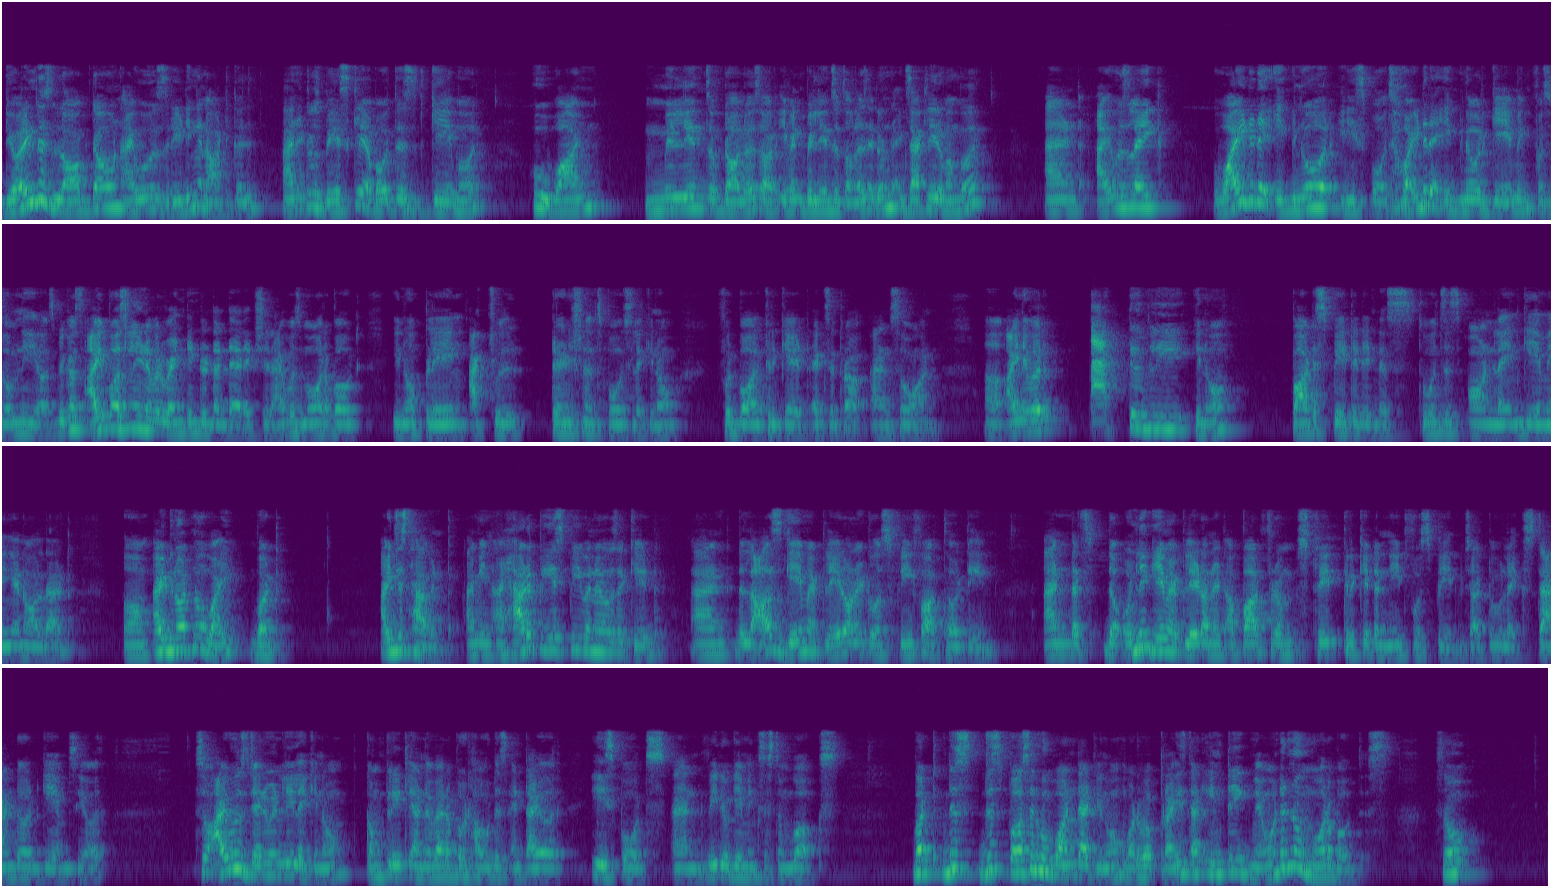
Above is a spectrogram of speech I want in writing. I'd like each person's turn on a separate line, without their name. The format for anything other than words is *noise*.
during this lockdown, I was reading an article, and it was basically about this gamer who won millions of dollars or even billions of dollars. I don't exactly remember. And I was like, why did I ignore esports? *laughs* Why did I ignore gaming for so many years? Because I personally never went into that direction. I was more about, you know, playing actual traditional sports like, you know, football, cricket, etc., and so on. Uh, I never actively, you know, participated in this towards this online gaming and all that. Um, I do not know why, but I just haven't. I mean, I had a PSP when I was a kid, and the last game I played on it was FIFA 13. And that's the only game I played on it apart from Street Cricket and Need for Speed, which are two like standard games here. So I was genuinely like, you know, completely unaware about how this entire esports and video gaming system works. But this this person who won that, you know, whatever prize, that intrigued me. I wanted to know more about this. So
